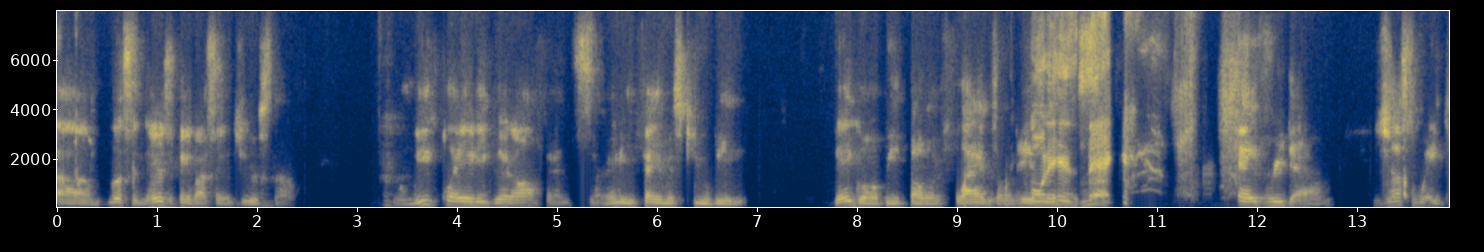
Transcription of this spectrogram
Um, listen, here's the thing about St-Juste, though. When we play any good offense or any famous QB, they gonna be throwing flags on his On his neck. every down. Just wait.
